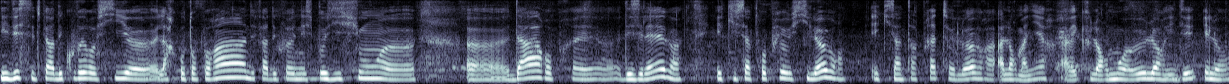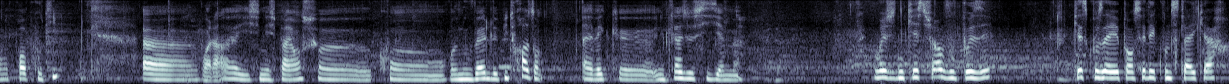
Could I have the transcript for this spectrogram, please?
L'idée, c'est de faire découvrir aussi l'art contemporain, de faire découvrir une exposition d'art auprès des élèves et qui s'approprient aussi l'œuvre et qui interprètent l'œuvre à leur manière, avec leurs mots à eux, leurs idées et leurs propres outils. Euh, voilà, et c'est une expérience euh, qu'on renouvelle depuis trois ans avec euh, une classe de sixième. Moi, j'ai une question à vous poser. Qu'est-ce que vous avez pensé des Kunstlaker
